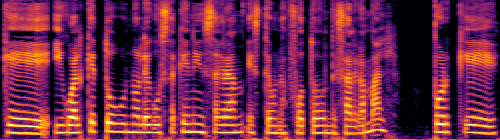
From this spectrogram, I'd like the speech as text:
que igual que tú no le gusta que en Instagram esté una foto donde salga mal, porque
